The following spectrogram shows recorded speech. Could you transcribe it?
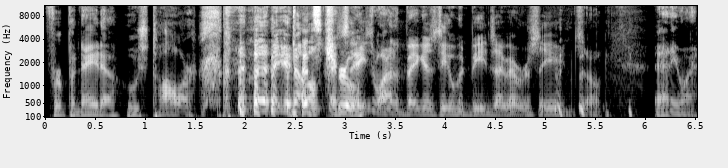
for Pineda, who's taller. you know, That's true. He's one of the biggest human beings I've ever seen. So, anyway,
